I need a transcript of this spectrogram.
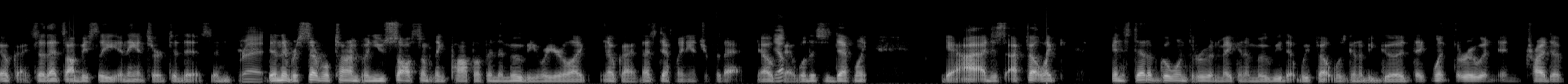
okay, so that's obviously an answer to this. And right. then there were several times when you saw something pop up in the movie where you're like, okay, that's definitely an answer for that. Okay, yep. well, this is definitely, yeah. I just I felt like instead of going through and making a movie that we felt was going to be good, they went through and, and tried to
